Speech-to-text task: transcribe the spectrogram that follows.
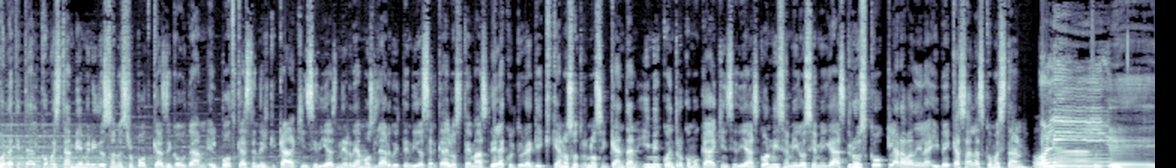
Hola, ¿qué tal? ¿Cómo están? Bienvenidos a nuestro podcast de Go Damn, el podcast en el que cada 15 días nerdeamos largo y tendido acerca de los temas de la cultura geek que a nosotros nos encantan y me encuentro como cada 15 días con mis amigos y amigas Drusco, Clara Badela y Beca Salas. ¿Cómo están? ¡Hola!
